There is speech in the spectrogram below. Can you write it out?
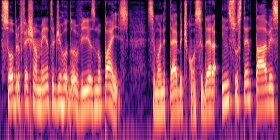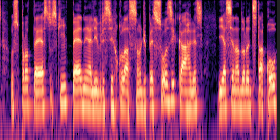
sobre o fechamento de rodovias no país. Simone Tebet considera insustentáveis os protestos que impedem a livre circulação de pessoas e cargas e a senadora destacou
